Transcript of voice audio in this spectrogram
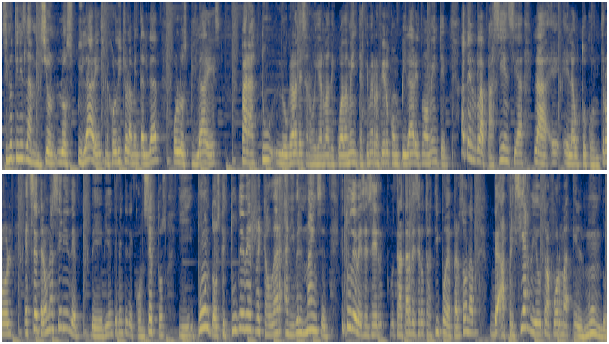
si no tienes la misión, los pilares, mejor dicho, la mentalidad o los pilares para tú lograr desarrollarla adecuadamente. ¿A qué me refiero con pilares nuevamente? A tener la paciencia, eh, el autocontrol, etcétera. Una serie de, evidentemente, de conceptos y puntos que tú debes recaudar a nivel mindset, que tú debes de ser, tratar de ser otro tipo de persona, de apreciar de otra forma el mundo,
